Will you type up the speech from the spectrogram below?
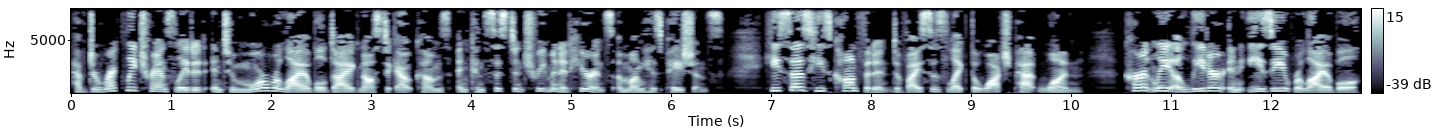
have directly translated into more reliable diagnostic outcomes and consistent treatment adherence among his patients. He says he's confident devices like the WatchPat 1, currently a leader in easy, reliable,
